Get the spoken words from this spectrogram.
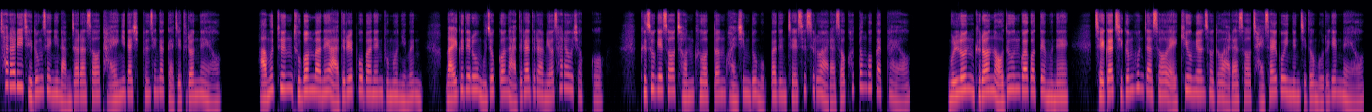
차라리 제 동생이 남자라서 다행이다 싶은 생각까지 들었네요. 아무튼 두 번 만에 아들을 뽑아낸 부모님은 말 그대로 무조건 아들아들하며 살아오셨고 그 속에서 전 그 어떤 관심도 못 받은 채 스스로 알아서 컸던 것 같아요. 물론 그런 어두운 과거 때문에 제가 지금 혼자서 애 키우면서도 알아서 잘 살고 있는지도 모르겠네요.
